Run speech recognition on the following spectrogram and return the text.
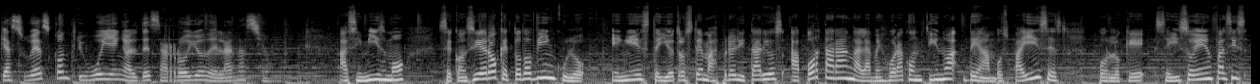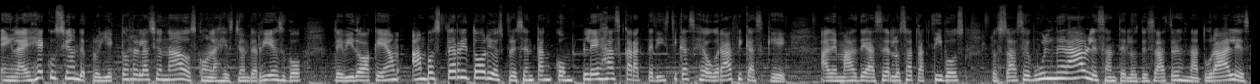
que a su vez contribuyen al desarrollo de la nación. Richtung. Asimismo, se consideró que todo vínculo en este y otros temas prioritarios aportarán a la mejora continua de ambos países, por lo que se hizo énfasis en la ejecución de proyectos relacionados con la gestión de riesgo, debido a que ambos territorios presentan complejas características geográficas que, además de hacerlos atractivos, los hace vulnerables ante los desastres naturales,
